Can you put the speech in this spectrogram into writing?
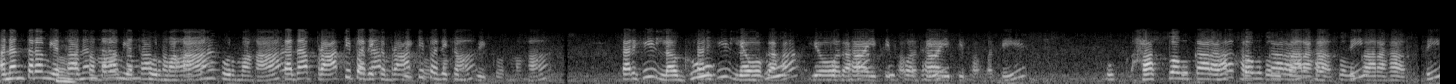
अनन्तरं यथा अनन्तरं यथा कुर्मः। कुर्मः। तदा प्रातिपदिकं प्रातिपदिकं स्वीकुर्मः। तर्हि लघु योगः योगः इति उपधा इति भवति। ह्रस्व उकारः ह्रस्वकारः ह्रस्वकारः अस्ति।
